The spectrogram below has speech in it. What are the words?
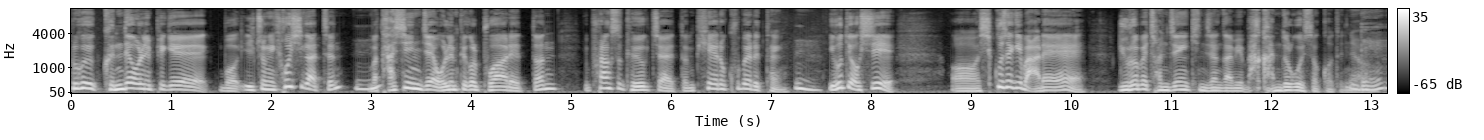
그리고 근대 올림픽의 뭐 일종의 효시 같은 음. 뭐 다시 이제 올림픽을 부활했던 이 프랑스 교육자였던 피에르 쿠베르탱 음. 이것도 역시 어 19세기 말에 유럽의 전쟁의 긴장감이 막 감돌고 있었거든요. 네.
